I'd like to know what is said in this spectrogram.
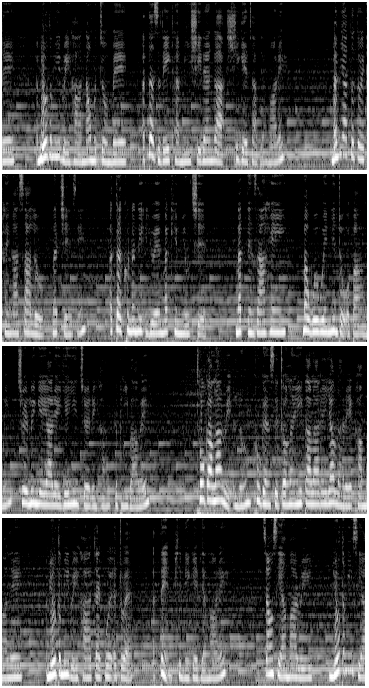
လည်းအမျိုးသမီးတွေဟာနောက်မတွန့်ပဲအသက်စတေးခံပြီးရှေ့တန်းကရှိခဲ့ကြပြန်ပါတယ်။မတ်မြတ်တွတ်ခိုင်ကစလို့မတ်ကျင်စဉ်အသက်9နှစ်အရွယ်မခင်မျိုးချစ်မတ်တင်စားဟိန်းမတ်ဝေဝေမြင့်တို့အပါအဝင်ကျွေလွင်ခဲ့ရတဲ့ရင်းရင်ကျွဲတွေဟာကပီးပါပဲ ထိုကာလတွေအလွန်ခုခံစစ်တော်လှန်ရေးကာလတွေရောက်လာတဲ့အခါမှာလဲအမျိုးသမီးတွေဟာတိုက်ပွဲအတွက်အသင့်ဖြစ်နေခဲ့ပြန်ပါတယ်။ကျောင်းဆရာမတွေမျိုးသမီးဆရာ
